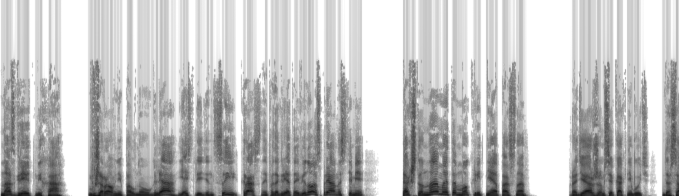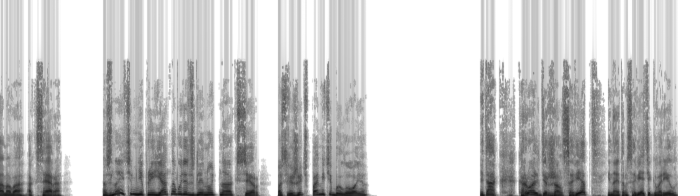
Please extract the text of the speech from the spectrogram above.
Нас греют меха. В жаровне полно угля, есть леденцы, красное подогретое вино с пряностями. Так что нам это мокрить не опасно. Продержимся как-нибудь до самого Аксера. Знаете, мне приятно будет взглянуть на Аксер, освежить в памяти былое. Итак, король держал совет, и на этом совете говорил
